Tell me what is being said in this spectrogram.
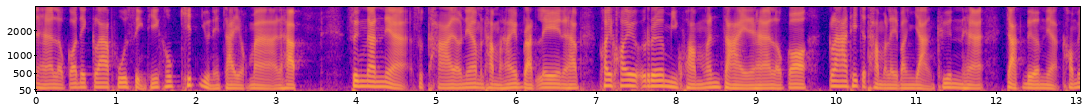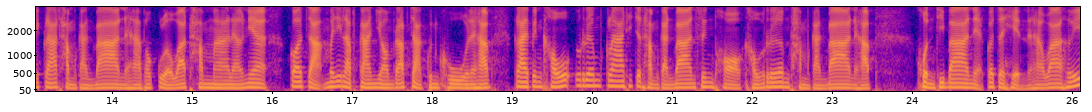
นะฮะแล้วก็ได้กล้าพูดสิ่งที่เขาคิดอยู่ในใจออกมานะครับ ซึ่งนั่นเนี่ยสุดท้ายแล้วเนี่ยมันทำให้บรัดเล่นะครับค่อยๆ เริ่มมีความมั่นใจนะฮะแล้วก็กล้าที่จะทำอะไรบางอย่างขึ้นนะฮะจากเดิมเนี่ยเขาไม่กล้าทำการบ้านนะฮะเพราะกลัวว่าทำมาแล้วเนี่ยก็จะไม่ได้รับการยอมรับจากคุณครูนะครับ กลายเป็นเขาเริ่มกล้าที่จะทำการบ้าน ซึ่งพอเขาเริ่มทำการบ้านนะครับ คนที่บ้านเนี่ยก็จะเห็นนะฮะว่าเฮ้ย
